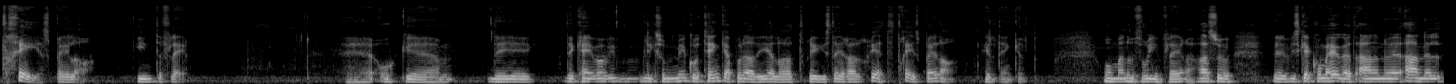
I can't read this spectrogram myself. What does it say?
tre spelare, inte fler. Eh, och eh, det det kan ju vara liksom mycket att tänka på där. Det gäller att registrera rätt tre spelare helt enkelt. Om man nu får in flera. Alltså, vi ska komma ihåg att Anel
